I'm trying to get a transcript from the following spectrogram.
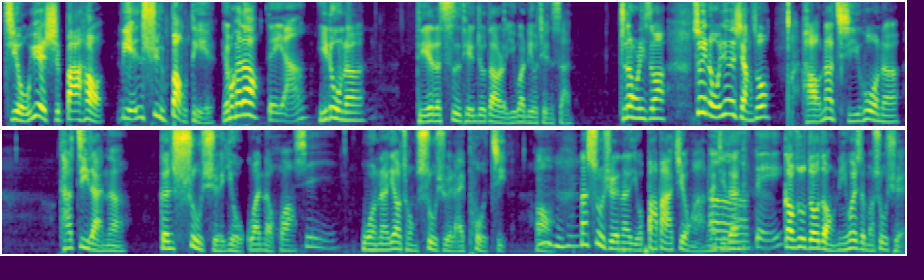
九月十八号连续暴跌，有没有看到？对呀，一路呢跌了四天，就到了一万六千三，知道我的意思吗？所以呢，我就在想说，好，那期货呢，它既然呢跟数学有关的话，是我呢要从数学来破解。哦。那数学呢有爸爸囧啊，来记得、嗯对，告诉周董，你会什么数学？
